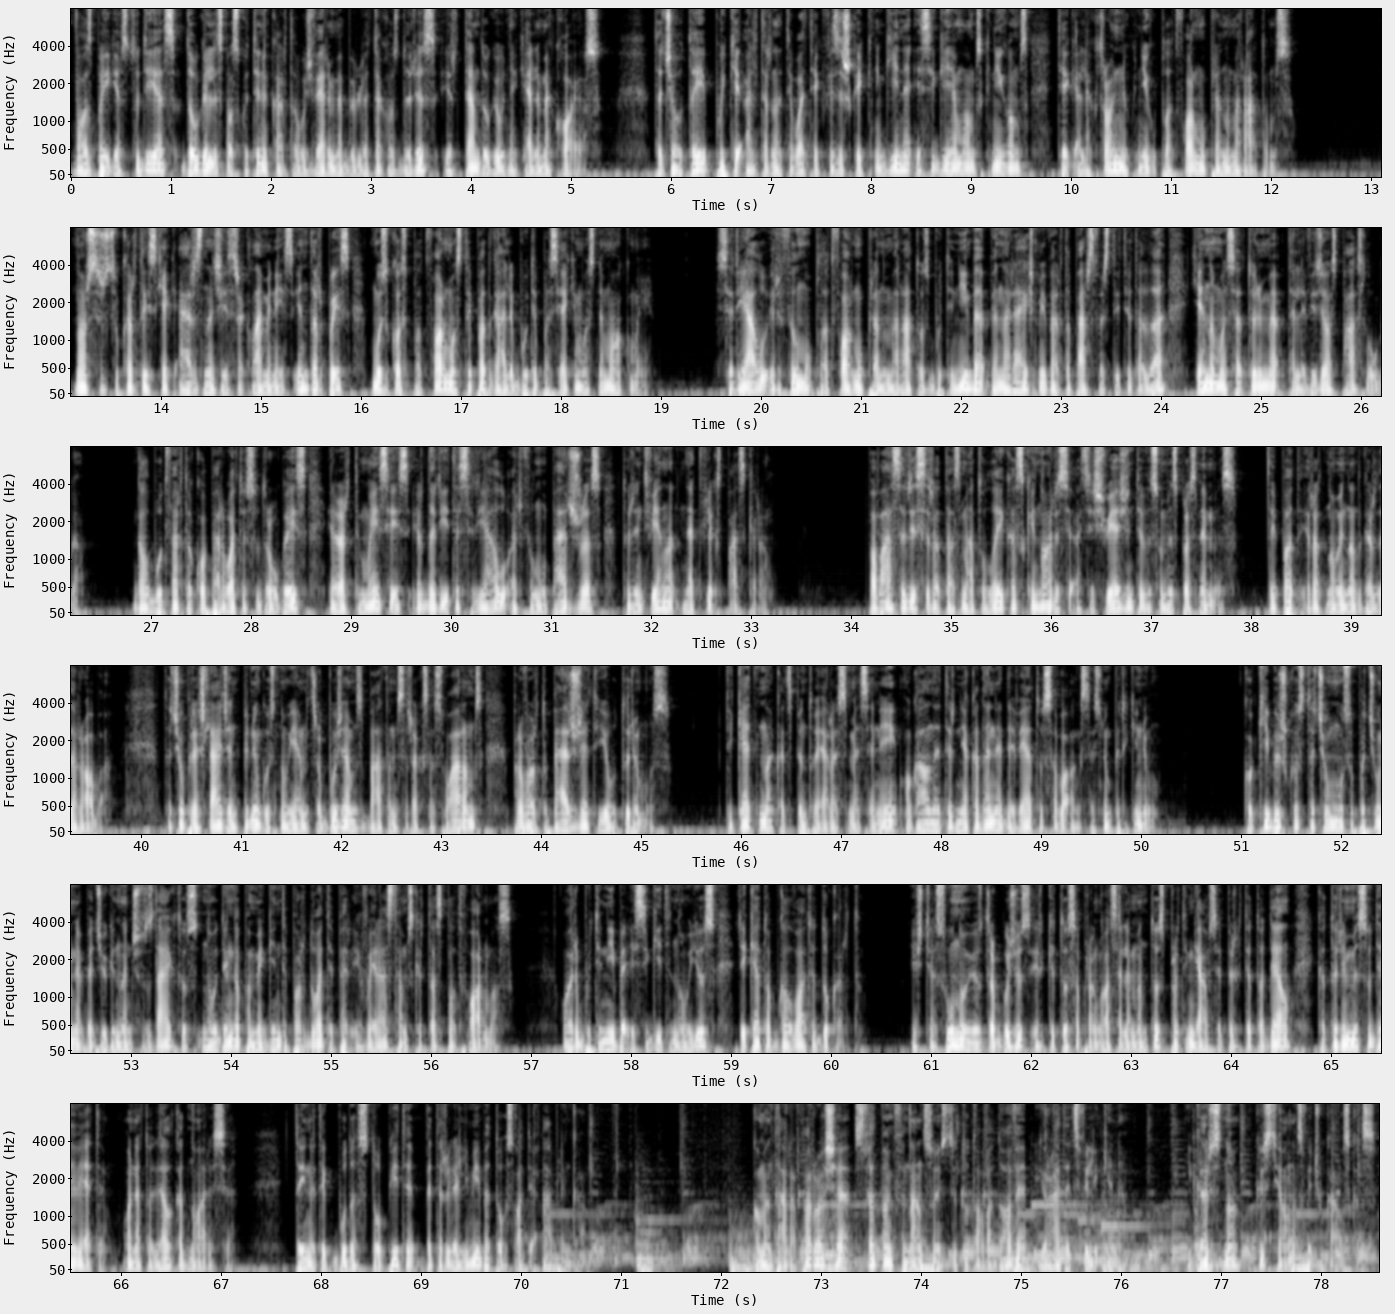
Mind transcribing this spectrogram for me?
Vos baigę studijas, daugelis paskutinį kartą užverėme bibliotekos duris ir ten daugiau nekeliame kojos. Tačiau tai puikia alternatyva tiek fiziškai knyginė įsigijamoms knygoms, tiek elektroninių knygų platformų prenumeratoms. Nors ir su kartais kiek erzinančiais reklaminiais intarpais, muzikos platformos taip pat gali būti pasiekiamos nemokamai. Serialų ir filmų platformų prenumeratos būtinybę vienareikšmiai verta persvarstyti tada, jei namuose turime televizijos paslaugą. Galbūt verta kooperuoti su draugais ir artimaisiais ir daryti serialų ar filmų peržiūras, turint vieną Netflix paskirtą. Pavasaris yra tas metų laikas, kai norisi atsišviežinti visomis prasmėmis. Taip pat ir atnaujinant garderobą. Tačiau prieš leidžiant pinigus naujiems drabužiams, batams ir aksesuarams, pravartu peržiūrėti jau turimus. Tikėtina, kad spintoje rasime seniai, o gal net ir niekada nedėvėtų savo ankstesnių pirkinių. Kokybiškus, tačiau mūsų pačių nebedžiuginančius daiktus naudinga pamėginti parduoti per įvairias tam skirtas platformas. O ir būtinybę įsigyti naujus reikėtų apgalvoti du kart. Iš tiesų naujus drabužius ir kitus aprangos elementus protingiausia pirkti todėl, kad turime sudėvėti, o ne todėl, kad norisi. Tai ne tik būdas taupyti, bet ir galimybė tausoti aplinką. Komentarą paruošė Svetbank finansų instituto vadovė Juratė Cvilikienė. Įgarsino Kristijonas Vačiukauskas.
